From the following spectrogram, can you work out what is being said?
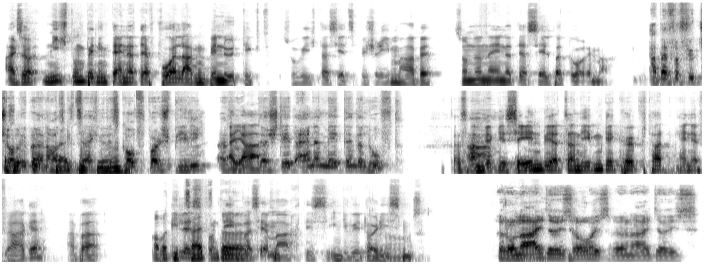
Also nicht unbedingt einer, der Vorlagen benötigt, so wie ich das jetzt beschrieben habe, sondern einer, der selber Tore macht. Aber er verfügt schon also, über ein ausgezeichnetes nicht, ja. Kopfballspiel. Also ja, ja. der steht einen Meter in der Luft. Das haben wir ähm, gesehen, wie er daneben geköpft hat, keine Frage. Aber, aber vieles Zeit von dem, was er macht, ist Individualismus. Ronaldo ist alles, Ronaldo ist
